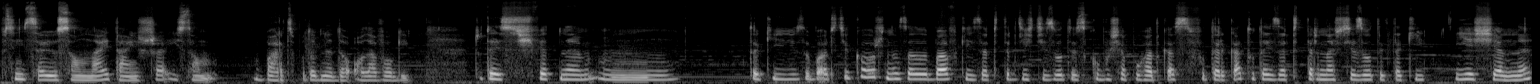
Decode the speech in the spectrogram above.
W Sinseju są najtańsze i są bardzo podobne do Olawogi. Tutaj jest świetny mm, taki, zobaczcie, kosz na zabawki za 40 zł z Kubusia Puchatka z futerka. Tutaj za 14 zł taki jesienny.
